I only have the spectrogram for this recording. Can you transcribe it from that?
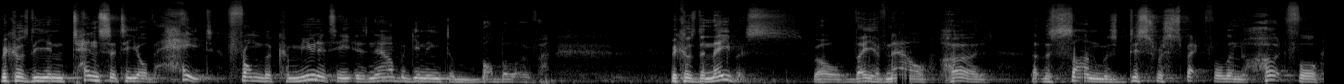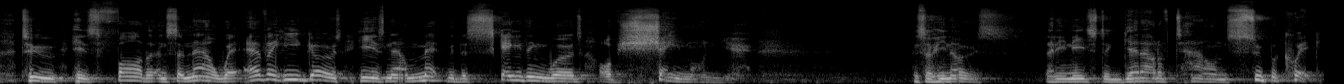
because the intensity of hate from the community is now beginning to bubble over. Because the neighbors, well, they have now heard that the son was disrespectful and hurtful to his father. And so now, wherever he goes, he is now met with the scathing words of shame on you. And so he knows that he needs to get out of town super quick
